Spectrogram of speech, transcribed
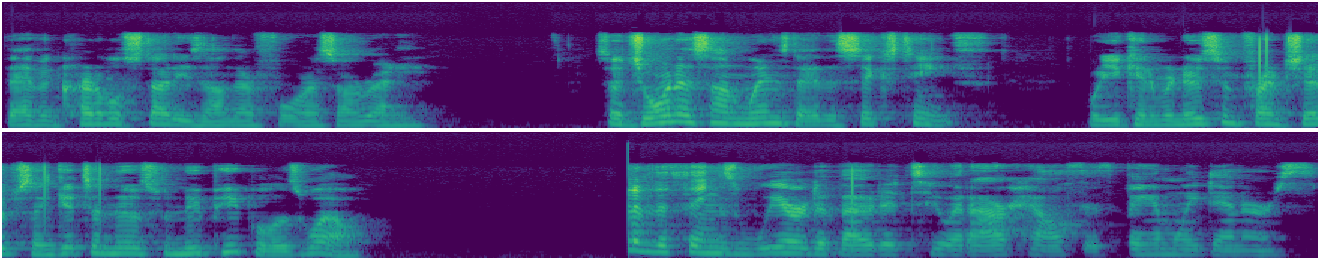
They have incredible studies on there for us already. So join us on Wednesday, the 16th, where you can renew some friendships and get to know some new people as well. One of the things we're devoted to at our house is family dinners.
